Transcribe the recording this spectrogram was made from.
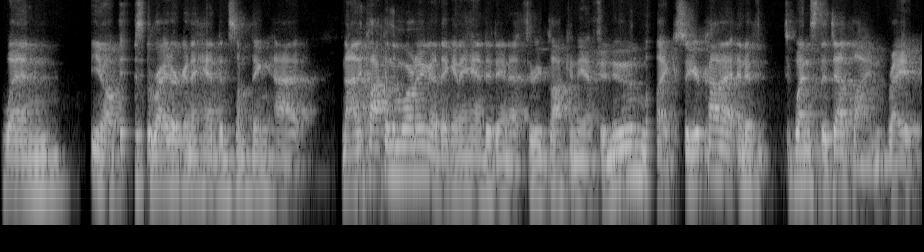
when you know is the writer going to hand in something at nine o'clock in the morning? Are they going to hand it in at three o'clock in the afternoon? Like so, you're kind of and if when's the deadline, right?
